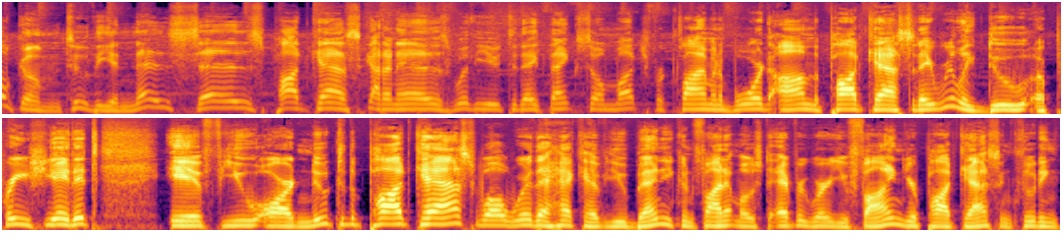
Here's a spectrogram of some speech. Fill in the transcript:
Welcome to the Anez Sez podcast. Scott Anez with you today. Thanks so much for climbing aboard on the podcast today. Really do appreciate it. If you are new to the podcast, well, where the heck have you been? You can find it most everywhere you find your podcast, including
